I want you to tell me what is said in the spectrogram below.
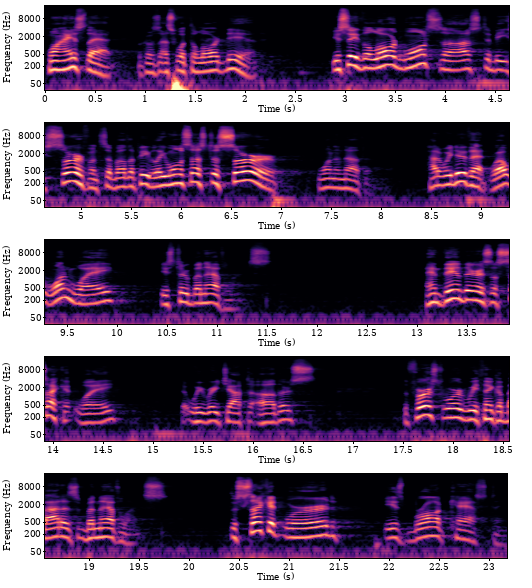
Why is that? Because that's what the Lord did. You see, the Lord wants us to be servants of other people, He wants us to serve one another. How do we do that? Well, one way is through benevolence. And then there is a second way that we reach out to others. The first word we think about is benevolence. The second word is broadcasting.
